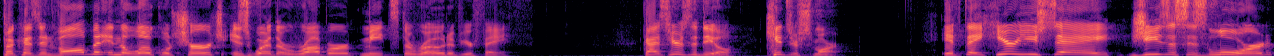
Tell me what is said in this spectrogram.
Because involvement in the local church is where the rubber meets the road of your faith. Guys, here's the deal kids are smart. If they hear you say Jesus is Lord,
